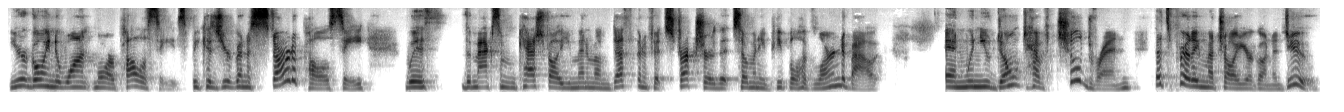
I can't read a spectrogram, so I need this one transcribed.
you're going to want more policies because you're going to start a policy with the maximum cash value minimum death benefit structure that so many people have learned about. And when you don't have children, that's pretty much all you're going to do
